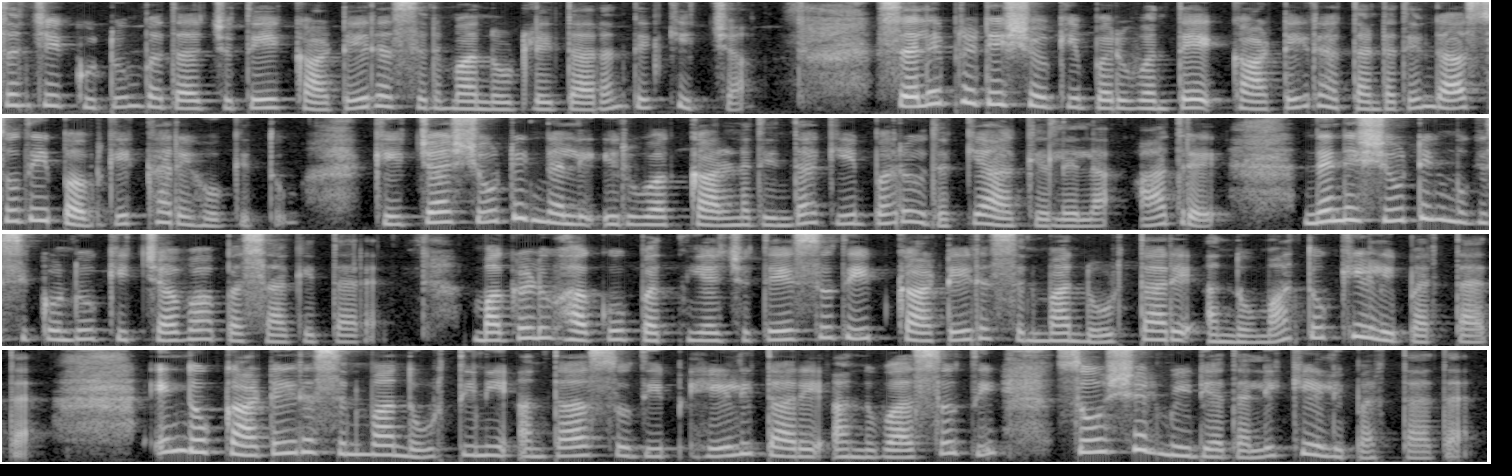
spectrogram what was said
ಸಂಜೆ ಕುಟುಂಬದ ಜೊತೆ ಕಾಟೇರ ಸಿನಿಮಾ ನೋಡಲಿದ್ದಾರಂತೆ ಕಿಚ್ಚ. ಸೆಲೆಬ್ರಿಟಿ ಶೋಗೆ ಬರುವಂತೆ ಕಾಟೇರ ತಂಡದಿಂದ ಸುದೀಪ್ ಅವ್ರಿಗೆ ಕರೆ ಹೋಗಿತ್ತು. ಕಿಚ್ಚ ಶೂಟಿಂಗ್ನಲ್ಲಿ ಇರುವ ಕಾರಣದಿಂದಾಗಿ ಬರುವುದಕ್ಕೆ ಆಗಿರಲಿಲ್ಲ. ಆದರೆ ನಿನ್ನೆ ಶೂಟಿಂಗ್ ಮುಗಿಸಿಕೊಂಡು ಕಿಚ್ಚ ವಾಪಸ್ಸಾಗಿದ್ದಾರೆ ಮಗಳು ಹಾಗೂ ಪತ್ನಿಯ ಜೊತೆ ಸುದೀಪ್ ಕಾಟೇರ ಸಿನಿಮಾ ನೋಡ್ತಾರೆ ಅನ್ನೋ ಮಾತು ಕೇಳಿ ಬರ್ತಾ ಇದೆ. ಇಂದು ಕಾಟೇರ ಸಿನಿಮಾ ನೋಡ್ತೀನಿ ಅಂತ ಸುದೀಪ್ ಹೇಳಿದ್ದಾರೆ ಅನ್ನುವ ಸುದ್ದಿ ಸೋಷಿಯಲ್ ಮೀಡಿಯಾದಲ್ಲಿ ಕೇಳಿ ಬರ್ತಾ ಇದೆ.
